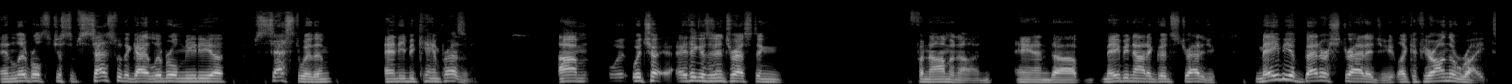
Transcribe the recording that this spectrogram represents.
and liberals just obsessed with the guy. Liberal media obsessed with him, and he became president. Um, which I, I, think is an interesting phenomenon, and uh, maybe not a good strategy. Maybe a better strategy, like if you're on the right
